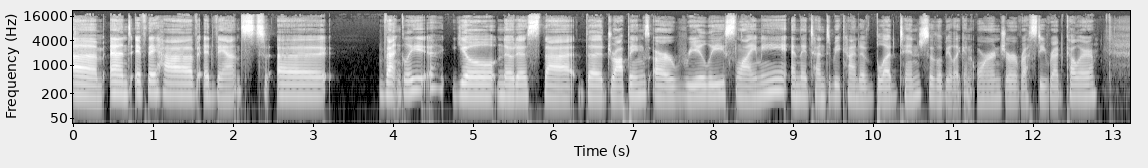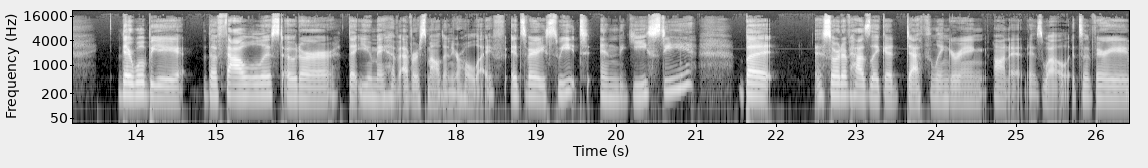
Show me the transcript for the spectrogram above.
Um, and if they have advanced uh, vent gleet, you'll notice that the droppings are really slimy and they tend to be kind of blood tinged. So they'll be like an orange or a rusty red color. There will be the foulest odor that you may have ever smelled in your whole life. It's very sweet and yeasty, but it sort of has like a death lingering on it as well. It's a very,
